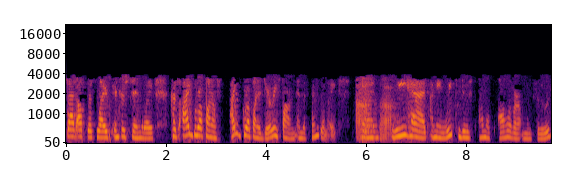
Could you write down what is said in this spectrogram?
set up this life interestingly because I grew up on a I grew up on a dairy farm in the Finger Lakes, Ah. and we had I mean we produced almost all of our own food,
